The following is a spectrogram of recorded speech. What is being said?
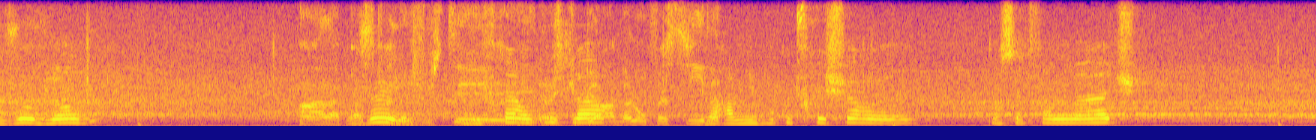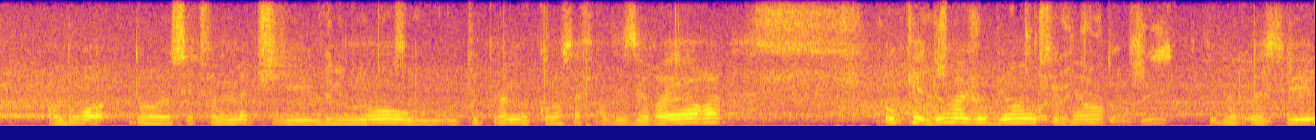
On joue au Oblong. Ah, la passe mal ajustée. Il frais en Il plus, là. un ballon Il facile. a ramené beaucoup de fraîcheur euh, dans cette fin de match. En droit, dans cette fin de match, il est le moment où, où Tottenham commence à faire des erreurs. Ok, dommage au bien, Pour c'est bien. le. C'est bien passé. Kane.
